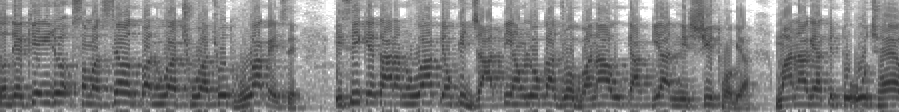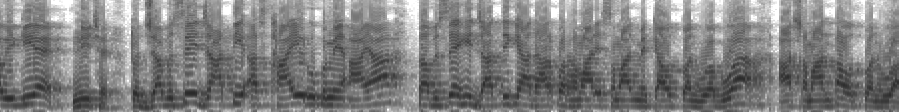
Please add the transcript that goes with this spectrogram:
तो देखिए, ये जो समस्या उत्पन्न हुआ, छुआछूत हुआ कैसे? इसी के कारण हुआ क्योंकि जाति हम लोग का जो बना, वो क्या किया? निश्चित हो गया। माना गया कि तू उच्च है और की है नीच है। तो जब से जाति अस्थायी रूप में आया, तब से ही जाति के आधार पर हमारे समाज में क्या उत्पन्न हुआ हुआ असमानता उत्पन्न हुआ।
